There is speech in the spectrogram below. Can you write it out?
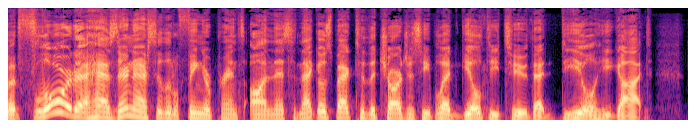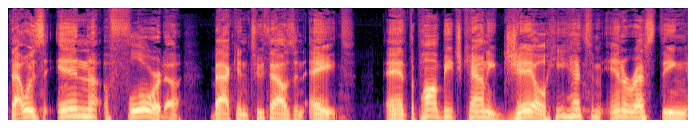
But Florida has their nasty little fingerprints on this, and that goes back to the charges he pled guilty to, that deal he got. That was in Florida back in 2008. And at the Palm Beach County Jail, he had some interesting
